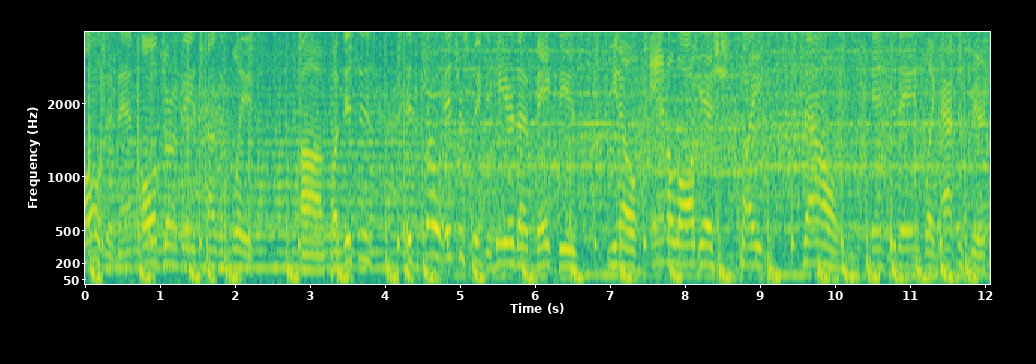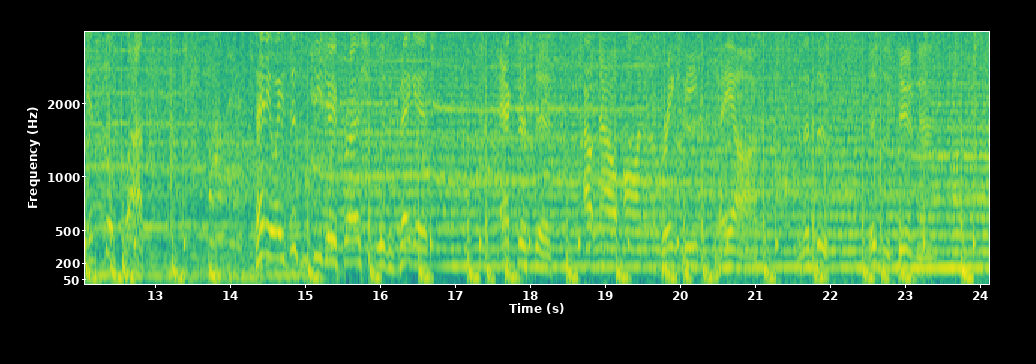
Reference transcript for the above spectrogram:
all of it, man. All drum and bass has a place. Um, but this is, it's so interesting to hear them make these, you know, analogish type sounds in today's like atmosphere and still slap. Anyways, this is DJ Fresh with Vegas Exorcist out now on Breakbeat Chaos. And this is this is a tune, man.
